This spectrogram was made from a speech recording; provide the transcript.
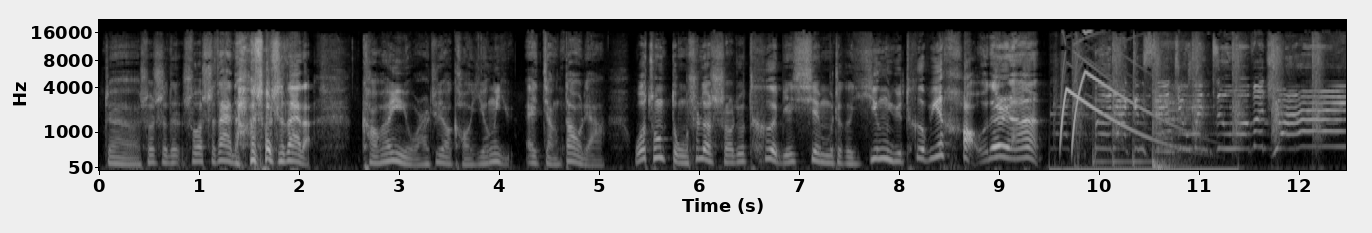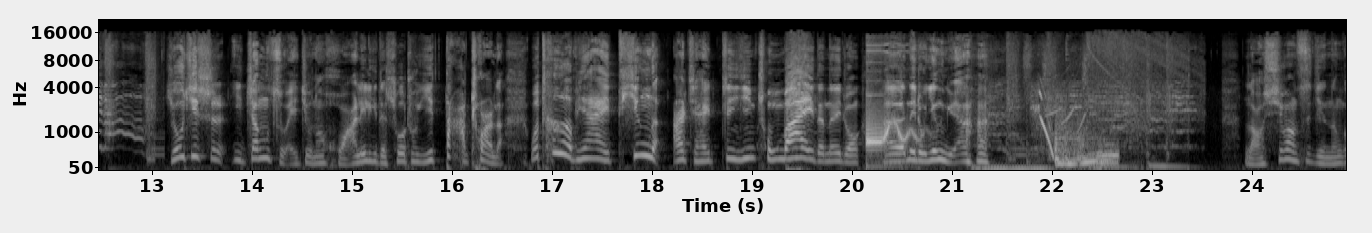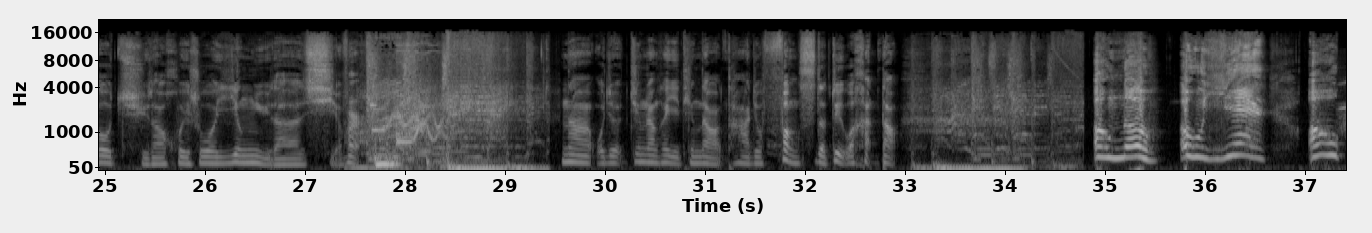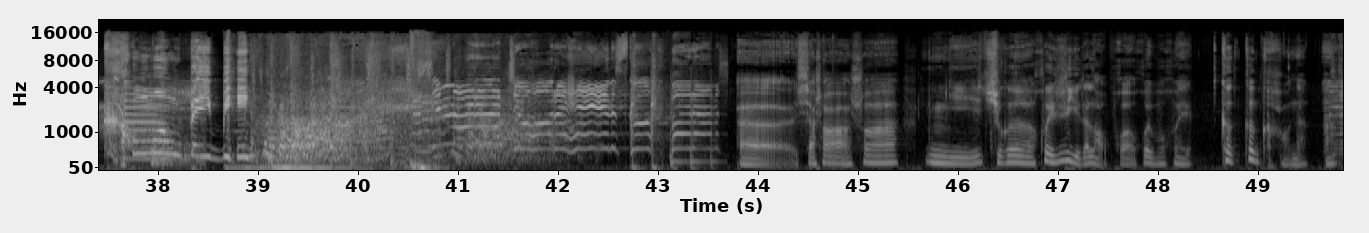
这说实的，说实在的，说实在的，考完语文就要考英语。哎，讲道理啊，我从懂事的时候就特别羡慕这个英语特别好的人，尤其是一张嘴就能华丽丽的说出一大串的，我特别爱听的，而且还真心崇拜的那种，呃，那种英语啊。老希望自己能够娶到会说英语的媳妇儿。那我就经常可以听到，他就放肆的对我喊道：“Oh no! Oh yeah! Oh come on, baby!” 呃，小少说：“你娶个会日语的老婆，会不会更更好呢？”啊。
